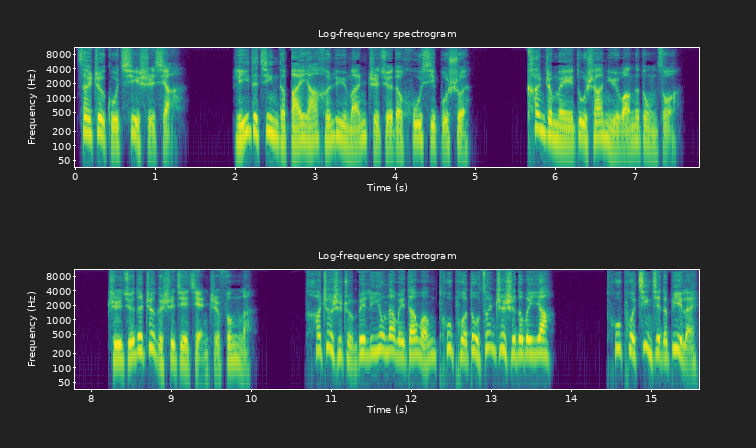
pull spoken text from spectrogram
在这股气势下。离得近的白牙和绿蛮只觉得呼吸不顺，看着美杜莎女王的动作，只觉得这个世界简直疯了。他这是准备利用那位丹王突破斗尊之时的威压，突破境界的壁垒，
